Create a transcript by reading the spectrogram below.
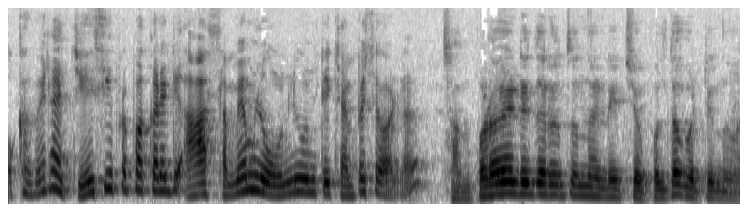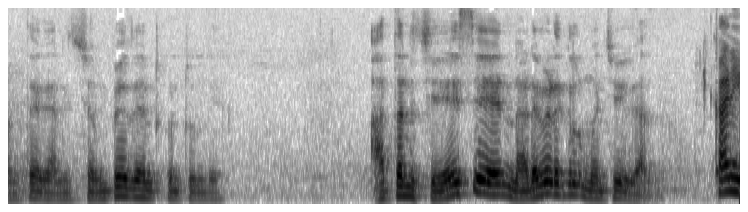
ఒకవేళ జేసీ ప్రభాకర్ రెడ్డి ఆ సమయంలో ఉండి ఉంటే చంపేసేవాళ్ళ? చంపడం ఏంటి జరుగుతుందండి? చెప్పులతో కొట్టిందాం అంతేగాని చంపేది ఏంటుకుంటుంది అతను చేసే నడవడికలు మంచివి కాదు. కానీ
